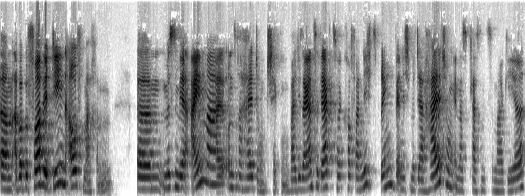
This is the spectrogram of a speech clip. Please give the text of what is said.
Ähm, aber bevor wir den aufmachen, ähm, müssen wir einmal unsere Haltung checken, weil dieser ganze Werkzeugkoffer nichts bringt, wenn ich mit der Haltung in das Klassenzimmer gehe,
